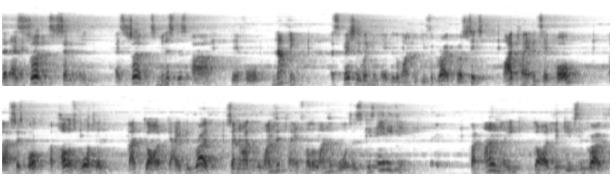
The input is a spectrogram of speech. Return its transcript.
that as servants, secondly, as servants, ministers are therefore nothing, especially when compared to the one who gives the growth. Verse 6 I planted, said Paul, uh, says Paul, Apollos watered, but God gave the growth. So neither the one who plants nor the one who waters is anything, but only God who gives the growth.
